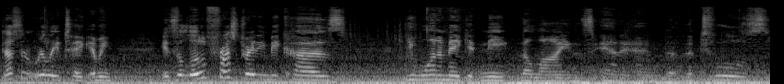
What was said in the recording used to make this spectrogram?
Doesn't really take. I mean, it's a little frustrating because you want to make it neat, the lines and and the, the tools.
